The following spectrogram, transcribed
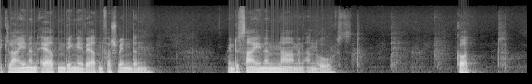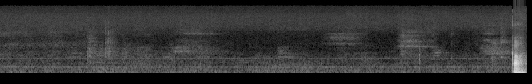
Die kleinen Erdendinge werden verschwinden, wenn du seinen Namen anrufst. Gott. Gott.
